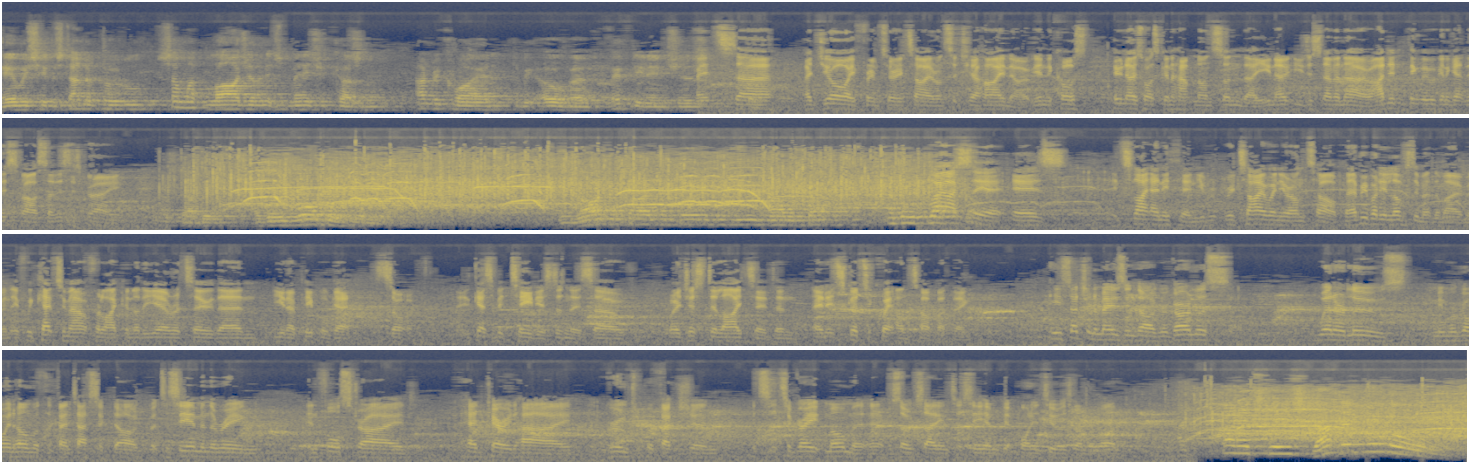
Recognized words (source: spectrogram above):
Here we see the standard poodle, somewhat larger than its miniature cousin, and required to be over 15 inches. It's uh, a joy for him to retire on such a high note. And of course, who knows what's going to happen on Sunday? You know, you just never know. I didn't think we were going to get this far, so this is great. Studied as a walking. The larger size of poodle is used by the staff as a The way I see it is, it's like anything. You re- retire when you're on top. Everybody loves him at the moment. If we kept him out for like another year or two, then you know people get sort of it gets a bit tedious, doesn't it? So we're just delighted, and, and it's good to quit on top. I think. He's such an amazing dog, regardless win or lose. I mean, we're going home with a fantastic dog, but to see him in the ring in full stride, head carried high, groomed to perfection, it's, it's a great moment, and it was so exciting to see him get pointed to as number one. And it's the standard poodle.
